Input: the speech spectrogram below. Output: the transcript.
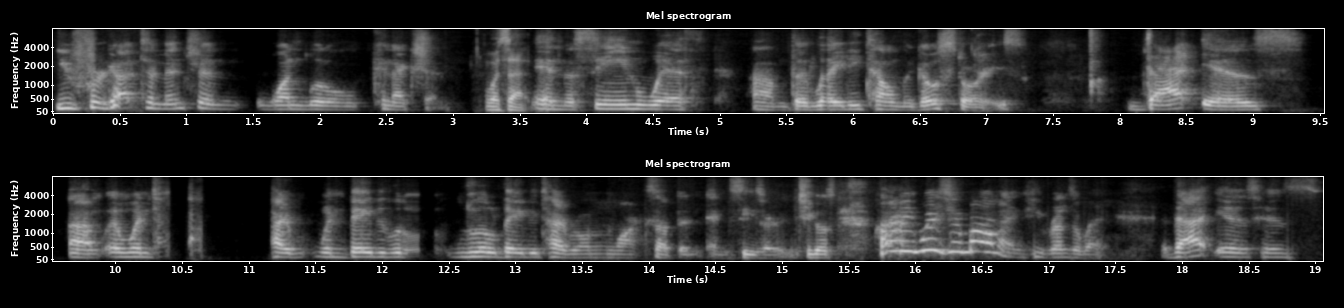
You forgot to mention one little connection What's that? in the scene with um, the lady telling the ghost stories. That is, um, and when Ty, when baby little little baby Tyrone walks up and, and sees her, and she goes, "Honey, where's your mama?" And he runs away. That is his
